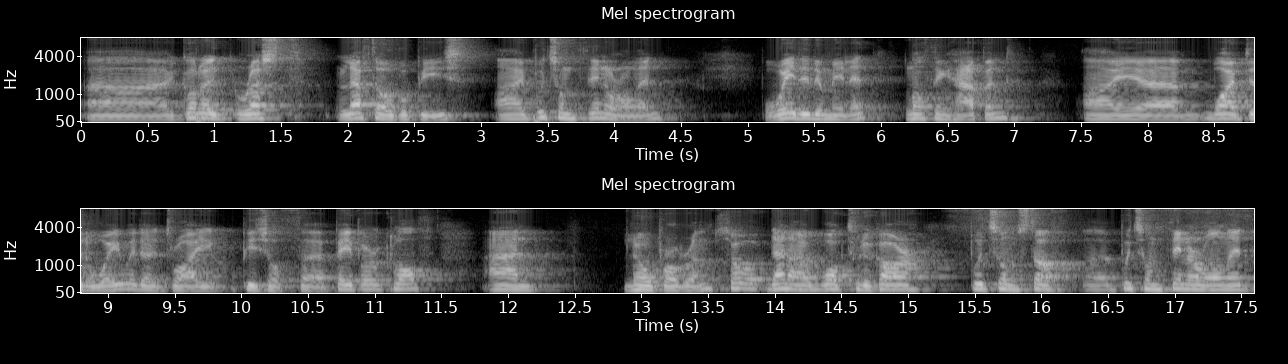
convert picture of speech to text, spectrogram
Uh, got a rust leftover piece. I put some thinner on it, waited a minute, nothing happened. I um, wiped it away with a dry piece of uh, paper cloth and no problem. So then I walked to the car, put some stuff, uh, put some thinner on it,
